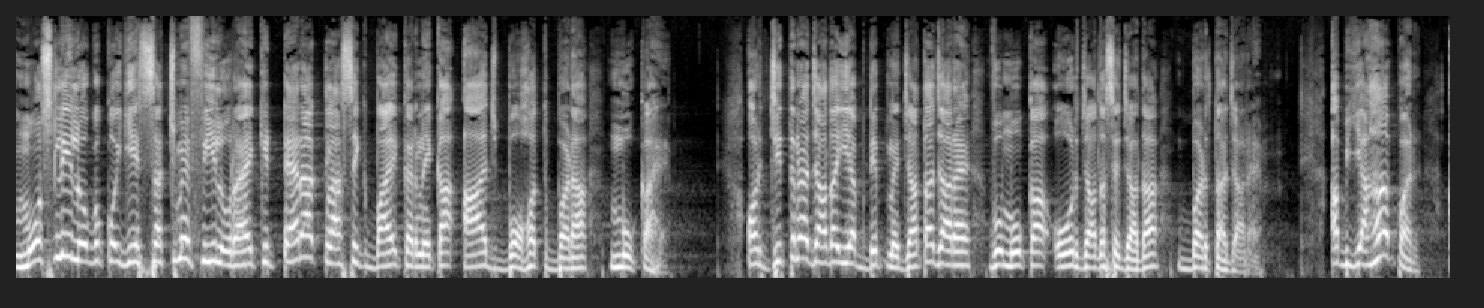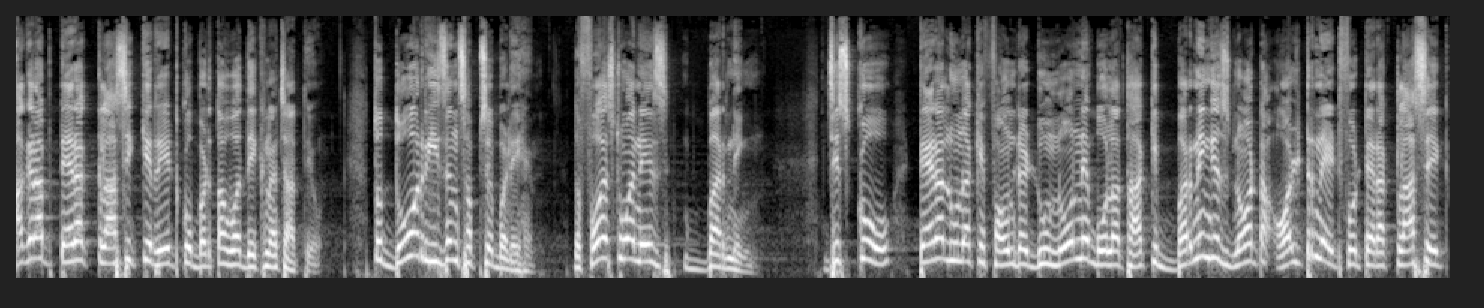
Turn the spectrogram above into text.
मोस्टली लोगों को यह सच में फील हो रहा है कि टेरा क्लासिक बाय करने का आज बहुत बड़ा मौका है। और जितना ज़्यादा ये अब डिप में जाता जा रहा है, वो मौका और ज़्यादा से ज़्यादा बढ़ता जा रहा है। अब यहाँ पर अगर आप टेरा क्लासिक के रेट को बढ़ता हुआ देखना चाहते हो तो दो रीजन सबसे बड़े हैं। The first one is burning जिसको टेरा लूना के फाउंडर डू नो ने बोला था कि burning is not a alternate for Terra Classic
